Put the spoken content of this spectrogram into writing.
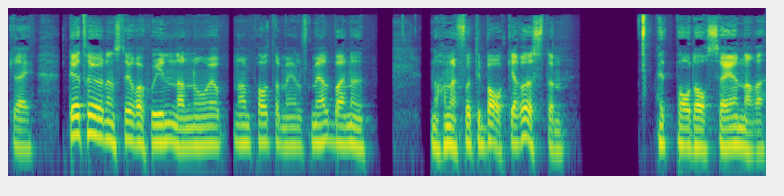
grej. Det tror jag är den stora skillnaden och jag, när jag pratar med Ulf Mellberg nu, när han har fått tillbaka rösten ett par dagar senare,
